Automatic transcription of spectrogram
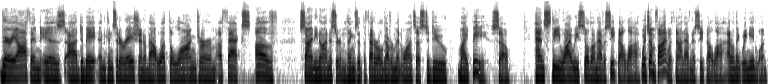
very often is uh, debate and consideration about what the long-term effects of signing on to certain things that the federal government wants us to do might be. So, hence the why we still don't have a seatbelt law, which I'm fine with not having a seatbelt law. I don't think we need one.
